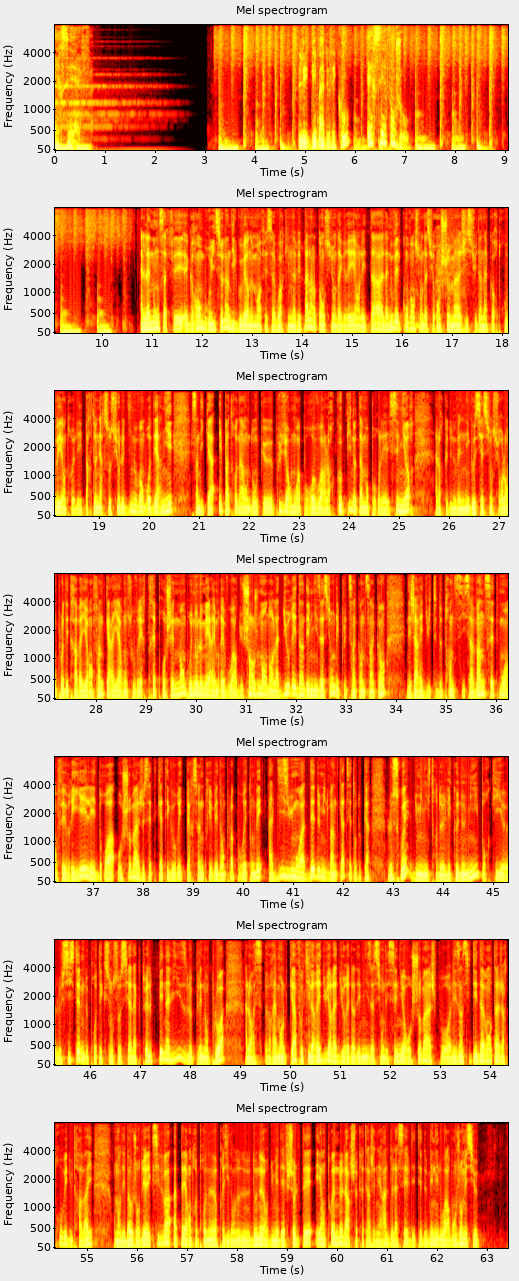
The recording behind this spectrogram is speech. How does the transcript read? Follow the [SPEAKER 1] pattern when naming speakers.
[SPEAKER 1] RCF. Les débats de l'écho, RCF en joue.
[SPEAKER 2] L'annonce a fait grand bruit. Ce lundi, le gouvernement a fait savoir qu'il n'avait pas l'intention d'agréer en l'état la nouvelle convention d'assurance chômage issue d'un accord trouvé entre les partenaires sociaux le 10 novembre dernier. Syndicats et patronats ont donc euh, plusieurs mois pour revoir leur copie, notamment pour les seniors. Alors que de nouvelles négociations sur l'emploi des travailleurs en fin de carrière vont s'ouvrir très prochainement, Bruno Le Maire aimerait voir du changement dans la durée d'indemnisation des plus de 55 ans. Déjà réduite de 36 à 27 mois en février, les droits au chômage de cette catégorie de personnes privées d'emploi pourraient tomber à 18 mois dès 2024. C'est en tout cas le souhait du ministre de l'économie pour qui euh, le système de protection sociale actuel pénalise le plein emploi. Alors est-ce vraiment le cas? Faut-il réduire la durée d'indemnisation des seniors au chômage pour les inciter davantage à retrouver du travail? On en débat aujourd'hui avec Sylvain Appert, entrepreneur, président d'honneur du MEDEF Choletais et Antoine Lelarche, secrétaire général de la CFDT de Maine-et-Loire. Bonjour messieurs.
